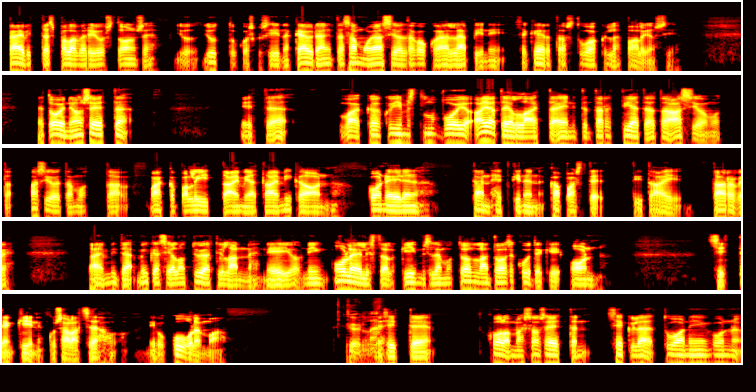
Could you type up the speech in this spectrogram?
päivittäispalaverius on se juttu, koska siinä käydään niitä samoja asioita koko ajan läpi, niin se kertaus tuo kyllä paljon siihen. Ja toinen on se, että, että vaikka ihmiset voi ajatella, että ei niiden tarvitse tietää jotain asioita, mutta, asioita, mutta vaikkapa liittaimia tai mikä on koneiden tämänhetkinen kapasiteetti tai tarve tai mitä, mikä siellä on työtilanne, niin ei ole niin oleellista jollekin ihmisille, mutta jollain tavalla se kuitenkin on sittenkin, kun sä alat se niin kuin kuulemaan. Kyllä. Ja sitten kolmas on se, että se kyllä tuo niin kuin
